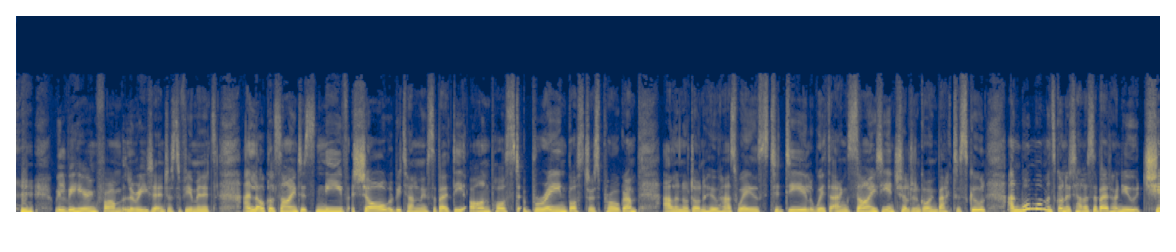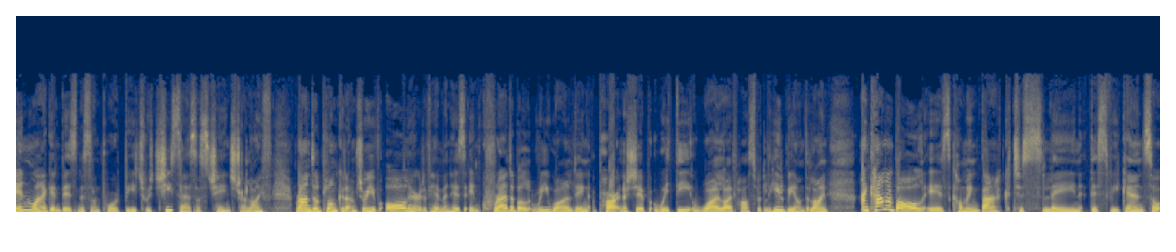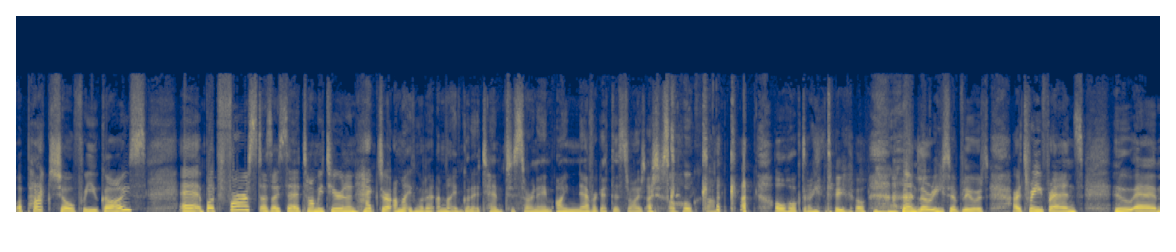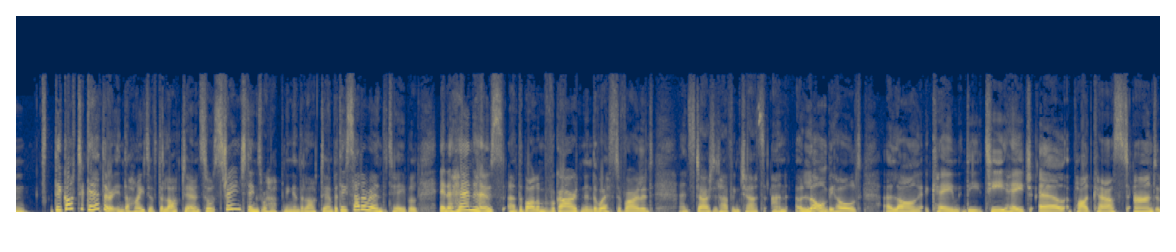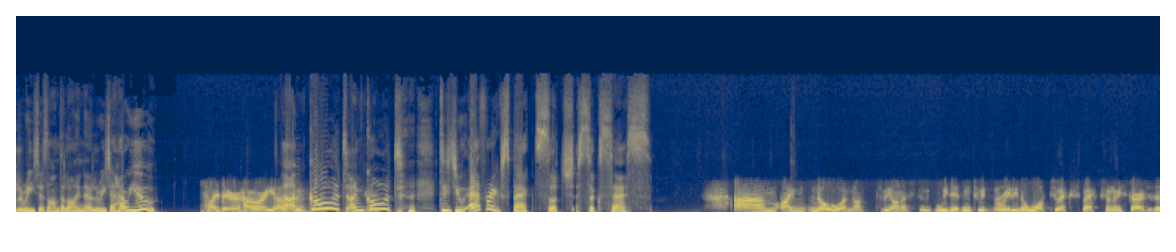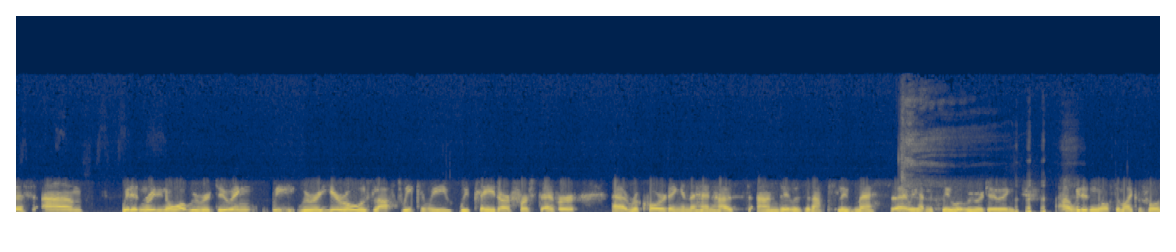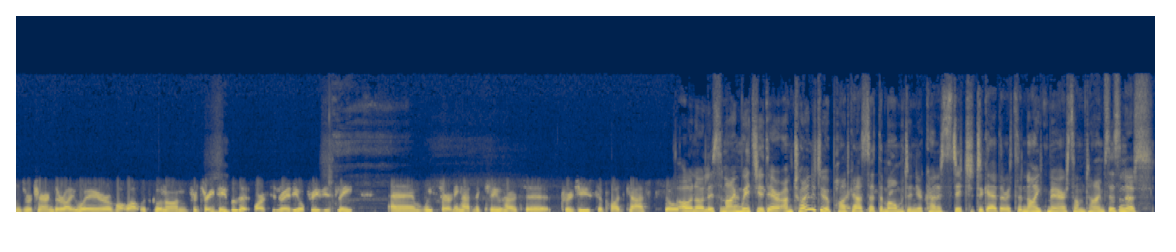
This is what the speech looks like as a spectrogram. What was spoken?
we'll be hearing from Laurita in just a few minutes. And local scientist Niamh Shaw will be telling us about the An Post Brain Busters programme. Alan O'Donoghue has ways to deal with anxiety in children going back to school. And one woman's going to tell us about her new chin wagon business on Port Beach, which she says has changed her life. Randall Plunkett, I'm sure you've all heard of him and his incredible rewilding partnership with the Wildlife Hospital. He'll be on the line. And Cannonball is coming back to Slane this weekend. So a packed show for you guys. Uh, but first, as I said, Tommy Tiernan and Hector. I'm not even going to. I'm not even going to attempt his surname. I never get this right. I just Oh, can't. Oh, you- there you go. and Laurita Blewitt are three friends who. Um, they got together in the height of the lockdown. So strange things were happening in the lockdown, but they sat around the table in a hen house at the bottom of a garden in the west of Ireland and started having chats. And lo and behold, along came the THL podcast. And Laurita's on the line now. Laurita, how are you? Hi there, how are you? I'm good. I'm good. Did you ever expect such success? Um, I'm no, I'm not. To be honest, we- we didn't. We didn't really know what to expect when we started it. Um, we didn't really know what we were doing. We we were a year old last week, and we we played our first ever uh, recording in the hen house, and it was an absolute mess. Uh, we hadn't a clue what we were doing. uh, we didn't know if the microphones were turned the right way or what what was going on. For three people that worked in radio previously. Um, we certainly hadn't a clue how to produce a podcast. So Oh no, listen, I'm with you there. I'm trying to do a podcast at the moment, and you're kind of stitch it together. It's a nightmare sometimes, isn't it?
